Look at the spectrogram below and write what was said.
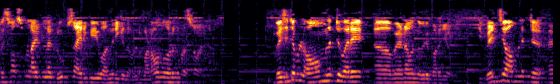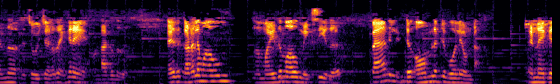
റിസോഴ്സ്ഫുൾ ആയിട്ടുള്ള ഗ്രൂപ്പ്സ് ആയിരിക്കും ഈ വന്നിരിക്കുന്നത്. അതുകൊണ്ട് പണമൊന്നും അവർക്ക് പ്രശ്നമല്ല. വെജിറ്റബിൾ ഓംലെറ്റ് വരെ വേണമെന്ന് ഇവർ പറഞ്ഞു. ഈ വെജ് ഓംലെറ്റ് എന്ന് ചോദിച്ചാൽ അത് എങ്ങനെ ഉണ്ടാക്കുന്നത്? അതായത് കടലമാവും മൈദമാവും മിക്സ് ചെയ്ത് പാനിലിട്ട് ഓംലെറ്റ് പോലെ ഉണ്ടാക്കും. എണ്ണയൊക്കെ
